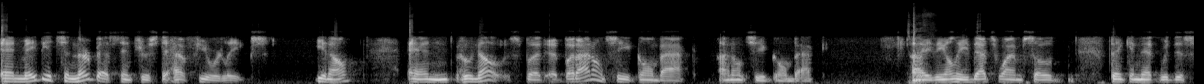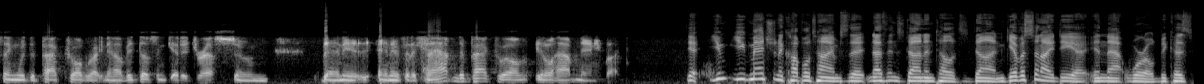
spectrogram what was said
And maybe it's in their best interest to have fewer leagues, you know? And who knows? But, but I don't see it going back. I don't see it going back. I, the only that's why I'm so thinking that with this thing with the Pac-12 right now, if it doesn't get addressed soon, then it, and if it can happen to Pac-12, it'll happen to anybody. Yeah, you you mentioned a couple of times that nothing's done until it's done. Give us an idea in that world because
